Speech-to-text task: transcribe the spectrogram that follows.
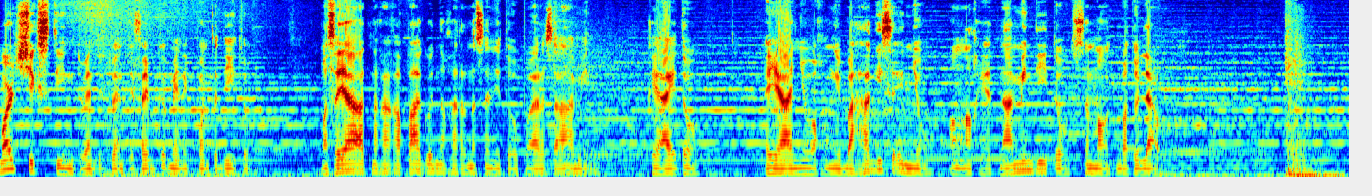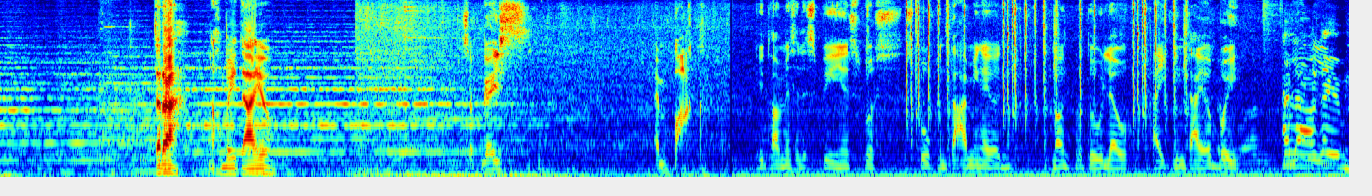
March 16, 2025 kami nagpunta dito. Masaya at nakakapagod na karanasan ito para sa amin. Kaya ito, hayaan niyo akong ibahagi sa inyo ang akyat namin dito sa Mount Batulao. Tara, nakabay tayo. What's up guys? I'm back! Dito kami sa Las Piñas boss. Tapos pupunta kami ngayon Mount Patulaw. Hiking tayo boy. Wala kayo.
